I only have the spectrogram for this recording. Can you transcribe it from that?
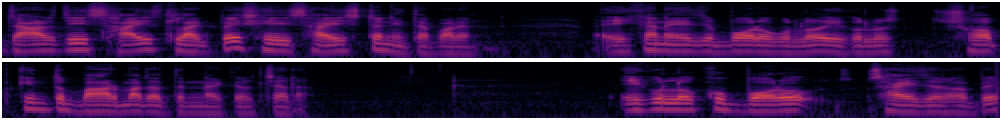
যার যে সাইজ লাগবে সেই সাইজটা নিতে পারেন। এখানে এই যে বড়গুলো, এগুলো সব কিন্তু বার্মা জাতের নারকেল চারা। এগুলো খুব বড় সাইজের হবে,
